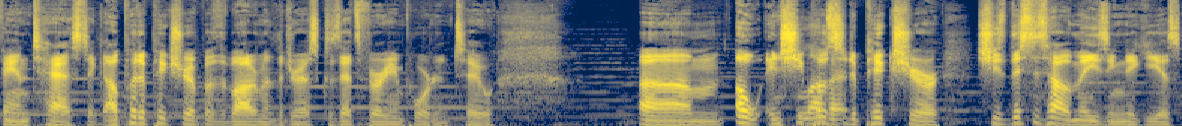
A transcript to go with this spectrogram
fantastic i'll put a picture up of the bottom of the dress because that's very important too um, oh and she Love posted it. a picture she's this is how amazing nikkie is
